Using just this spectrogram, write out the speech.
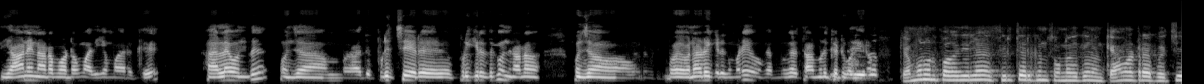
யானை நடமாட்டமும் அதிகமாக இருக்குது அதனால் வந்து கொஞ்சம் அது பிடிச்சி எடு பிடிக்கிறதுக்கு கொஞ்சம் நட கொஞ்சம் நடவடிக்கை எடுக்க மாதிரி மிக தாழ்மையை கேட்டுக்கொள்கிறோம். கெமனூர் பகுதியில சிறுத்தை இருக்குன்னு சொன்னதுக்கு நாங்க கேமரா ட்ராப் வச்சு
